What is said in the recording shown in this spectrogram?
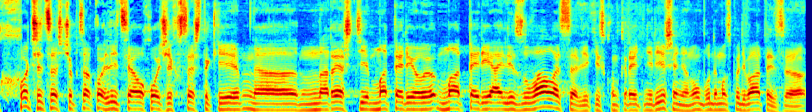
хочеться, щоб ця коаліція охочих все ж таки нарешті матері... матеріалізувалася в якісь конкретні рішення. Ну, будемо сподіватися.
